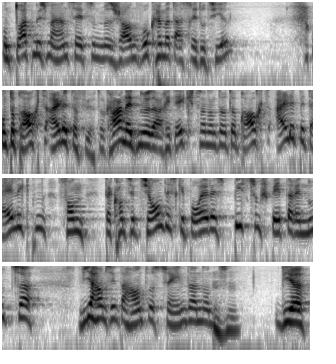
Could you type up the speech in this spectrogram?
Und dort müssen wir ansetzen und müssen schauen, wo können wir das reduzieren. Und da braucht es alle dafür. Da kann nicht nur der Architekt, sondern da, da braucht es alle Beteiligten von der Konzeption des Gebäudes bis zum späteren Nutzer. Wir haben es in der Hand, was zu ändern und mhm. wir,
